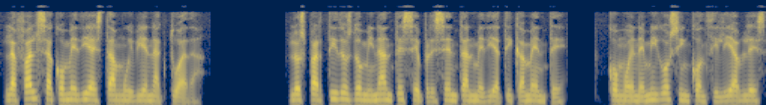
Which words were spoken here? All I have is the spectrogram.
La falsa comedia está muy bien actuada. Los partidos dominantes se presentan mediáticamente, como enemigos inconciliables,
